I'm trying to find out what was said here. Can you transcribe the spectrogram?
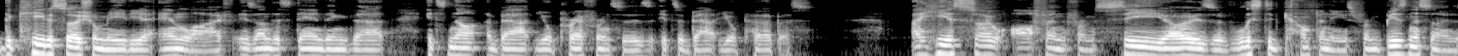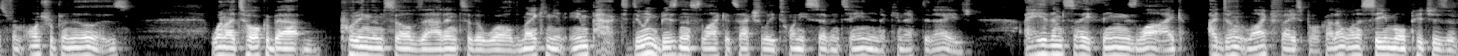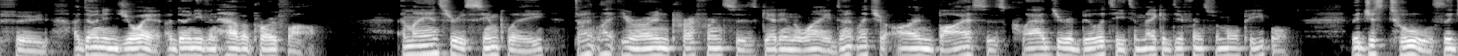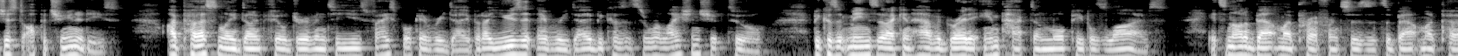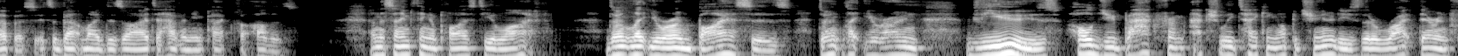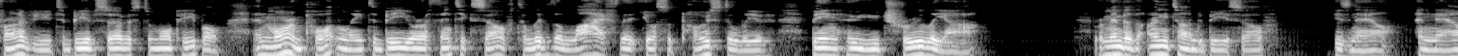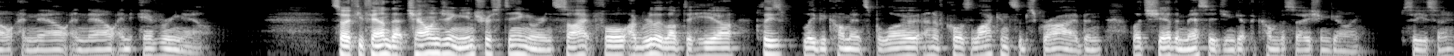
the key to social media and life is understanding that it's not about your preferences, it's about your purpose. I hear so often from CEOs of listed companies, from business owners, from entrepreneurs, when I talk about putting themselves out into the world, making an impact, doing business like it's actually 2017 in a connected age. I hear them say things like, I don't like Facebook. I don't want to see more pictures of food. I don't enjoy it. I don't even have a profile. And my answer is simply, don't let your own preferences get in the way. Don't let your own biases cloud your ability to make a difference for more people. They're just tools. They're just opportunities. I personally don't feel driven to use Facebook every day, but I use it every day because it's a relationship tool, because it means that I can have a greater impact on more people's lives. It's not about my preferences, it's about my purpose. It's about my desire to have an impact for others. And the same thing applies to your life. Don't let your own biases, don't let your own views hold you back from actually taking opportunities that are right there in front of you to be of service to more people. And more importantly, to be your authentic self, to live the life that you're supposed to live, being who you truly are. Remember, the only time to be yourself is now, and now, and now, and now, and every now. So if you found that challenging, interesting, or insightful, I'd really love to hear. Please leave your comments below, and of course, like and subscribe, and let's share the message and get the conversation going. See you soon.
